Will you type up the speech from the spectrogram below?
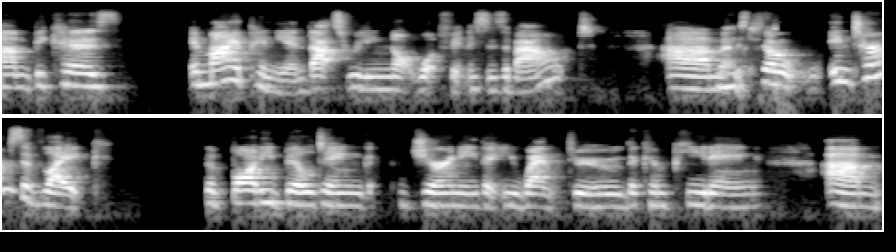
um, because in my opinion that's really not what fitness is about. Um, so in terms of like the bodybuilding journey that you went through the competing um,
